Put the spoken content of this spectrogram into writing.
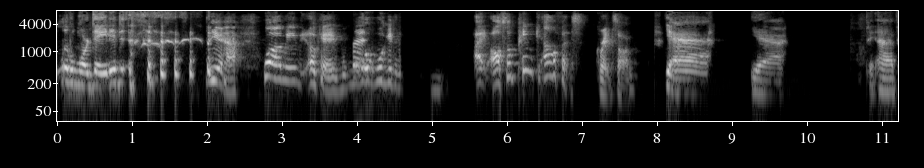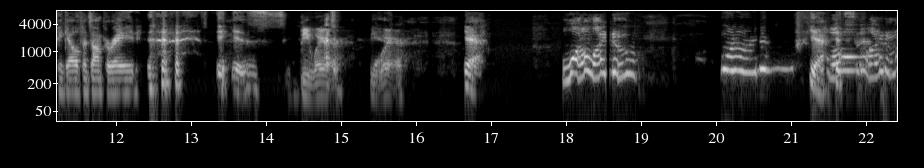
little more dated yeah. Well, I mean, okay, But- we'll, we'll get to. I also Pink Elephants, great song. Yeah, yeah. Uh, Pink Elephants on Parade is Beware, a- yeah. beware. yeah. What'll I do? What do I do? Yeah, What'll uh, I do?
